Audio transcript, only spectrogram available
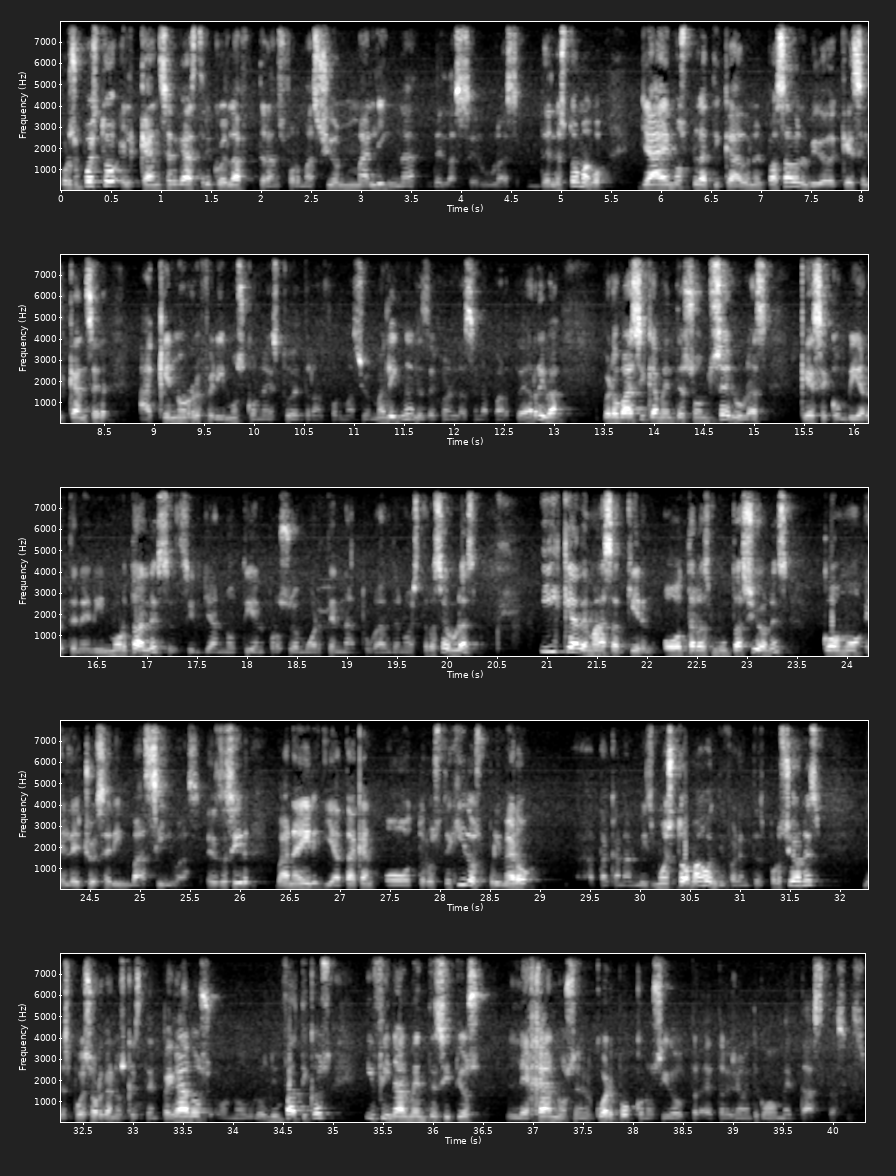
Por supuesto, el cáncer gástrico es la transformación maligna de las células del estómago. Ya hemos platicado en el pasado, en el video de qué es el cáncer, a qué nos referimos con esto de transformación maligna. Les dejo el enlace en la parte de arriba. Pero básicamente son células que se convierten en inmortales, es decir, ya no tienen el proceso de muerte natural de nuestras células, y que además adquieren otras mutaciones como el hecho de ser invasivas, es decir, van a ir y atacan otros tejidos. Primero atacan al mismo estómago en diferentes porciones, después órganos que estén pegados o nódulos linfáticos y finalmente sitios lejanos en el cuerpo, conocido tradicionalmente como metástasis.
